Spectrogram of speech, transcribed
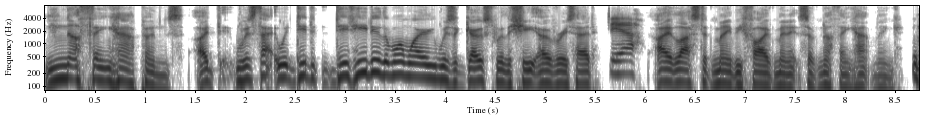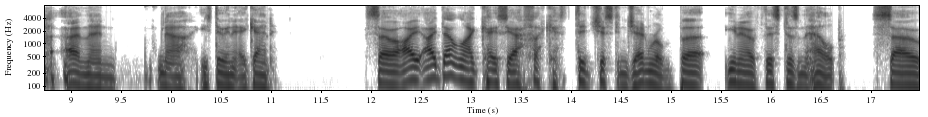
Nothing happens. I was that did did he do the one where he was a ghost with a sheet over his head? yeah. I lasted maybe five minutes of nothing happening, and then no, he's doing it again. So I I don't like Casey Affleck did just in general, but you know this doesn't help. So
